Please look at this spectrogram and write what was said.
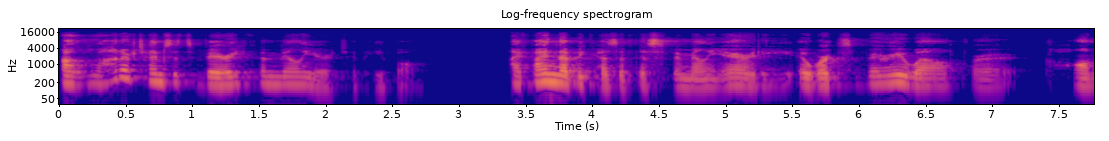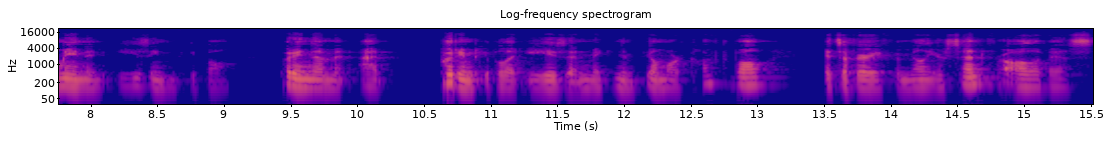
a lot of times it's very familiar to people. I find that because of this familiarity, it works very well for calming and easing people, putting them at putting people at ease and making them feel more comfortable. It's a very familiar scent for all of us.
